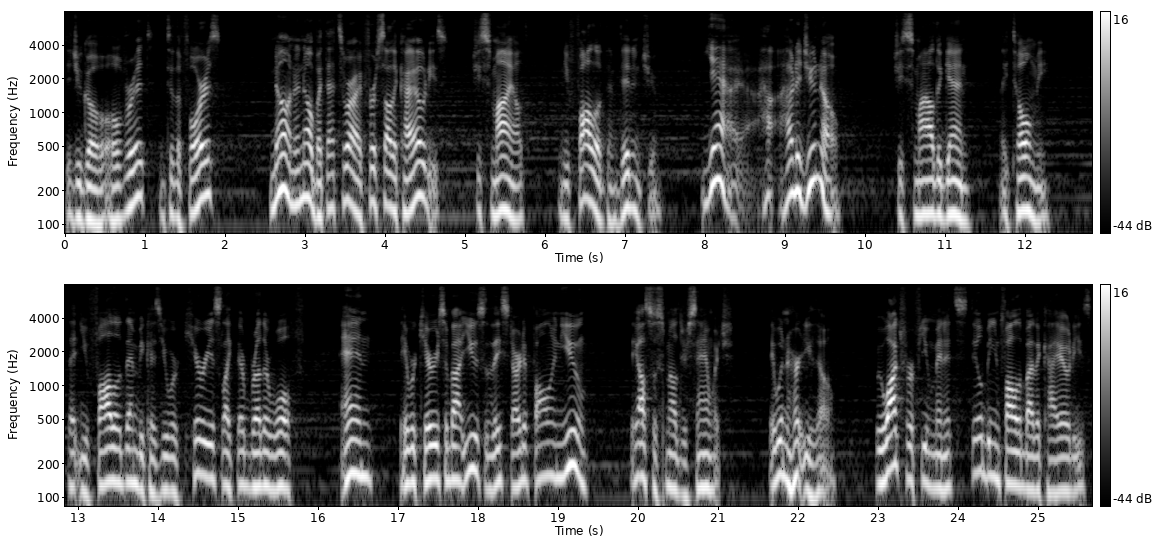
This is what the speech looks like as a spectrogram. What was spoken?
Did you go over it? Into the forest? No, no, no, but that's where I first saw the coyotes. She smiled. And you followed them, didn't you? Yeah, how, how did you know? She smiled again. They told me that you followed them because you were curious like their brother Wolf. And they were curious about you, so they started following you. They also smelled your sandwich. They wouldn't hurt you though. We walked for a few minutes, still being followed by the coyotes.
